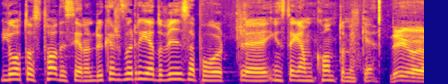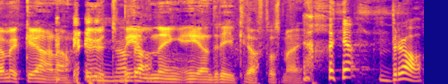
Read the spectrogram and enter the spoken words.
Låt oss ta det senare. Du kanske får redovisa på vårt eh, Instagramkonto, Micke. Det gör jag mycket gärna. Utbildning är en drivkraft hos mig. ja, bra.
